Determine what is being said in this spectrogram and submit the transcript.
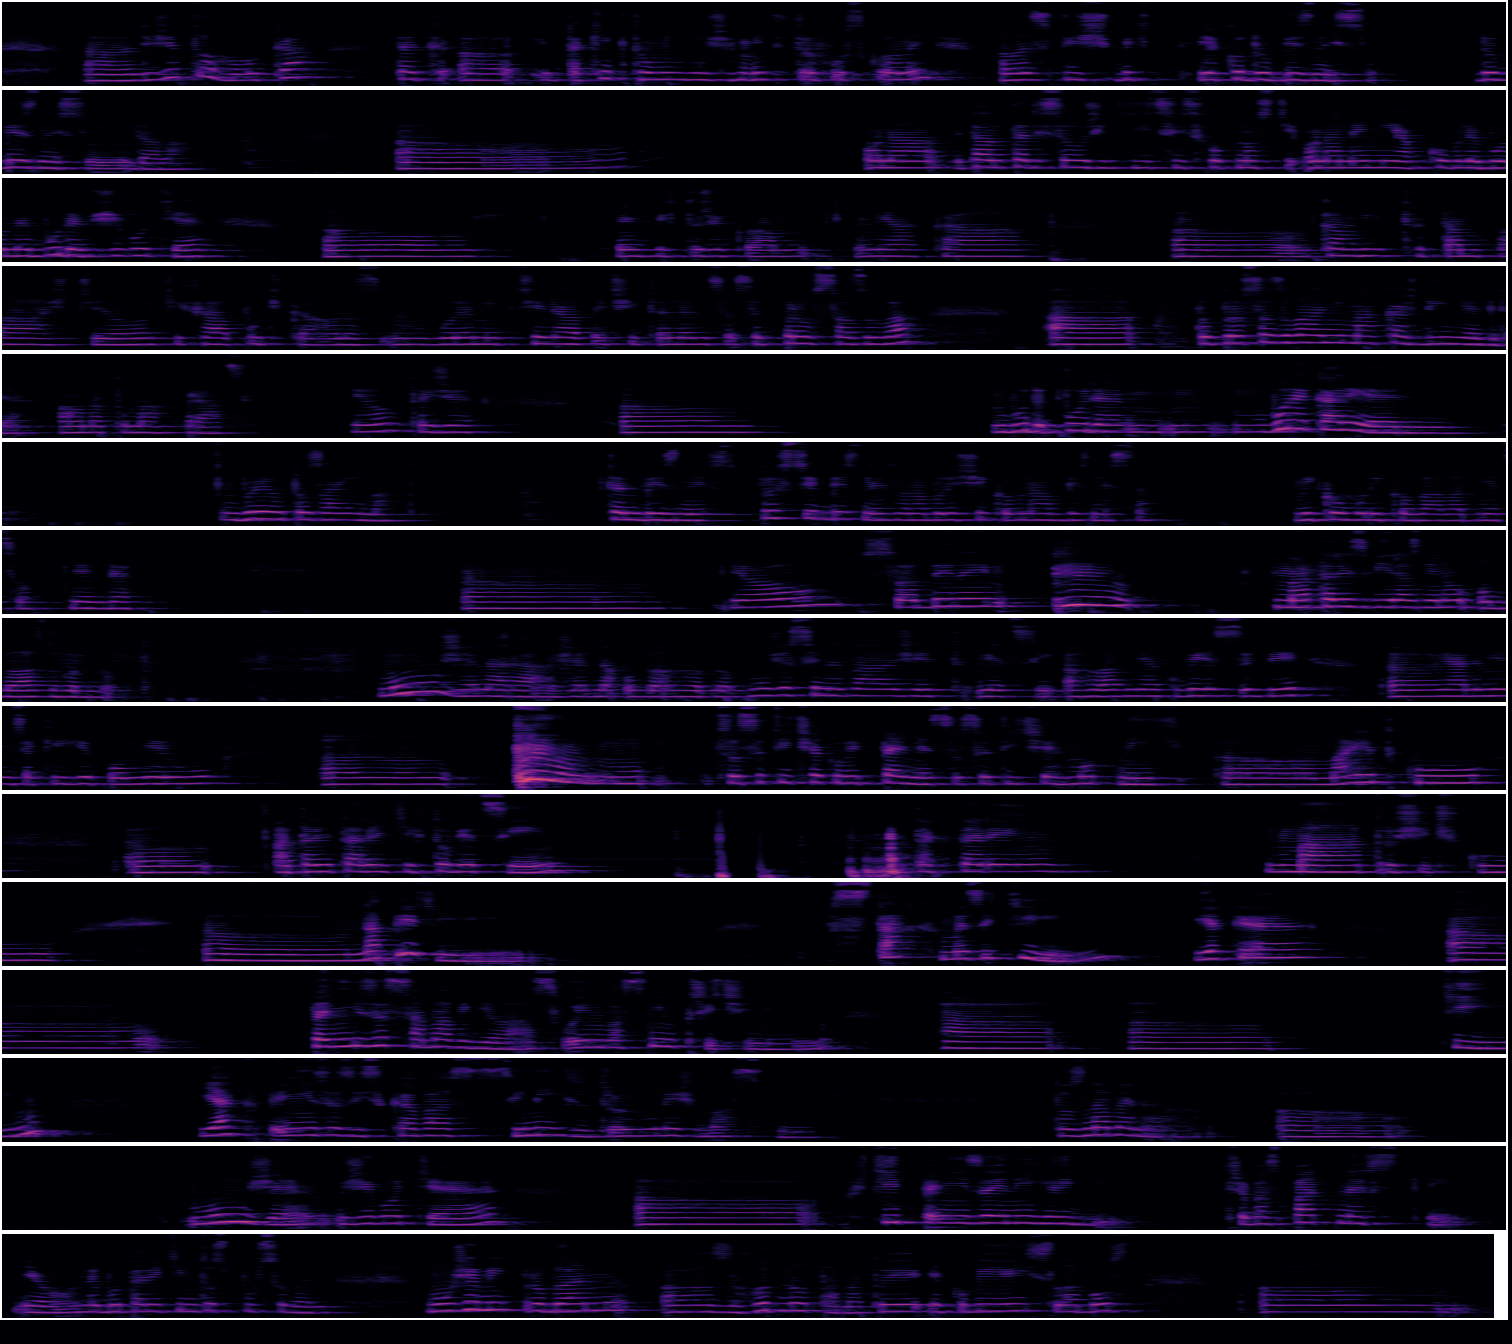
Uh, když je to holka, tak uh, taky k tomu může mít trochu sklony, ale spíš bych jako do biznisu. Do biznisu ju dala. Uh, ona, tam tady jsou řídící schopnosti, ona není jako, nebo nebude v životě, jak bych to řekla, nějaká uh, kam vítr, tam plášť, jo, tichá puťka, ona bude mít čím dál větší tendence se prosazovat a to prosazování má každý někde a ona to má v práci. Jo, takže um, Bude, půjde, bude kariérní. Bude to zajímat. Ten biznis. Prostě biznis. Ona bude šikovná v biznise. Vykomunikovávat něco někde. Uh, jo, slabiny. Má tady zvýrazněnou oblast hodnot. Může narážet na oblast hodnot, může si nevážit věci a hlavně, jakoby jestli vy, uh, já nevím, z jakých je poměrů, uh, co se týče jakoby peněz, co se týče hmotných uh, majetků uh, a tady tady těchto věcí, tak tady má trošičku uh, napětí. Vztah mezi tím, jaké uh, peníze sama vydělá svým vlastním přičiněním a uh, tím, jak peníze získává z jiných zdrojů než vlastních. To znamená, uh, může v životě uh, chtít peníze jiných lidí, třeba z partnerství, jo, nebo tady tímto způsobem. Může mít problém uh, s hodnotama, to je jakoby její slabost, um,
